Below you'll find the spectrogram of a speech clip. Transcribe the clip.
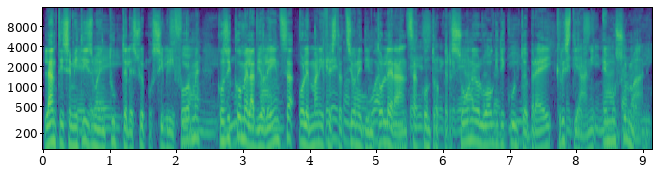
l'antisemitismo in tutte le sue possibili forme, così come la violenza o le manifestazioni di intolleranza contro persone o luoghi di culto ebrei, cristiani e musulmani.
